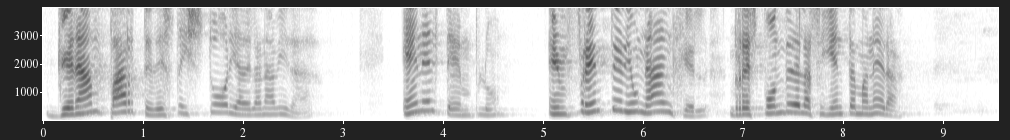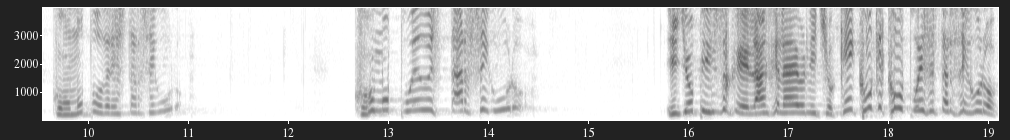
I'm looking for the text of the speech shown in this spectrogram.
gran parte de esta historia de la Navidad, en el templo, enfrente de un ángel, responde de la siguiente manera. ¿Cómo podré estar seguro? ¿Cómo puedo estar seguro? Y yo pienso que el ángel ha de haber dicho, ¿qué? ¿Cómo que cómo puedes estar seguro?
